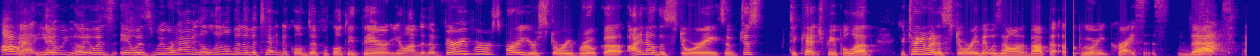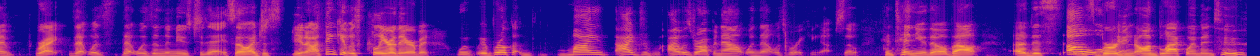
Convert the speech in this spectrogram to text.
All right, yeah, there we go. It was it was we were having a little bit of a technical difficulty there, Yolanda. The very first part of your story broke up. I know the story, so just to catch people up, you're talking about a story that was on about the opioid crisis. That right. Right, that was that was in the news today. So I just you know I think it was clear there, but we, it broke up. My I I was dropping out when that was breaking up. So continue though about uh, this, Oh, this burden okay. on black women to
